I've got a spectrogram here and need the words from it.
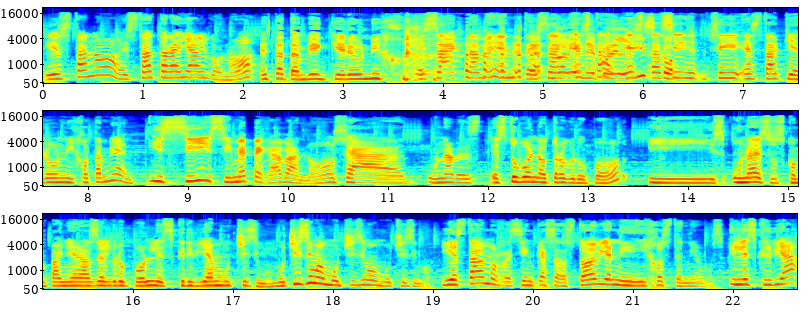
Esta no, esta trae algo, ¿no? Esta también quiere un hijo. Exactamente. esa- No viene esta- por el esta disco. Sí, sí, esta quiero un hijo también. Y sí, sí me pegaba, ¿no? O sea, una vez estuvo en otro grupo y una de sus compañeras del grupo le escribía muchísimo, muchísimo, muchísimo, muchísimo. Y estábamos recién casados, todavía ni hijos teníamos. Y le escribía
